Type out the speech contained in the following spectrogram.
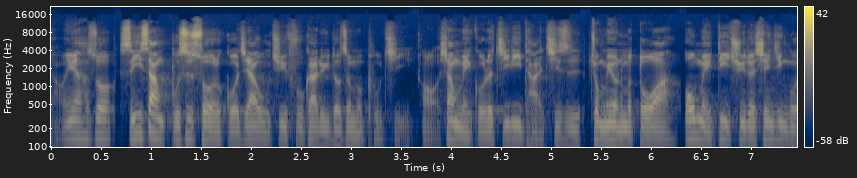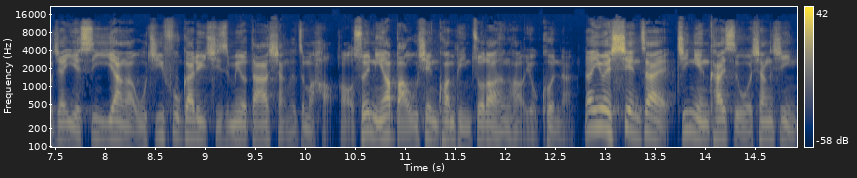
啊。因为他说，实际上不是所有的国家五 G 覆盖率都这么普及哦。像美国的基地台其实就没有那么多啊。欧美地区的先进国家也是一样啊。五 G 覆盖率其实没有大家想的这么好哦。所以你要把无线宽频做到很好，有困难。那因为现在今年开始，我相信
